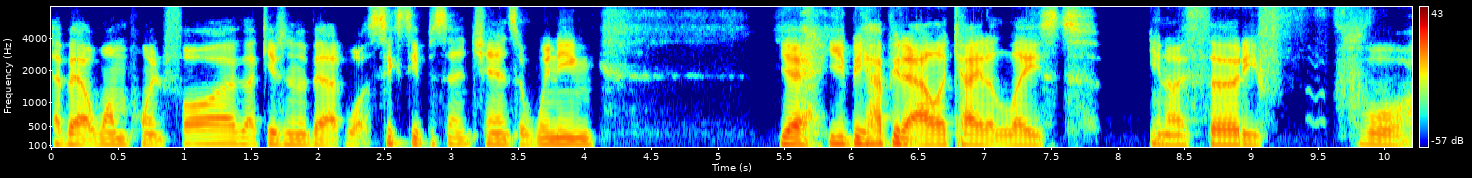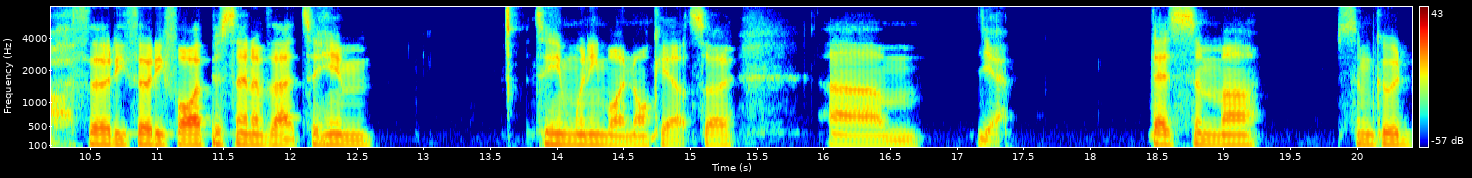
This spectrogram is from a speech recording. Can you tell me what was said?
about 1.5. That gives him about what 60% chance of winning. Yeah, you'd be happy to allocate at least, you know, 30 30 35% of that to him to him winning by knockout. So um yeah. There's some uh some good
